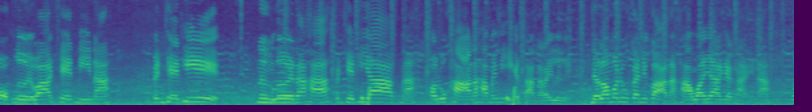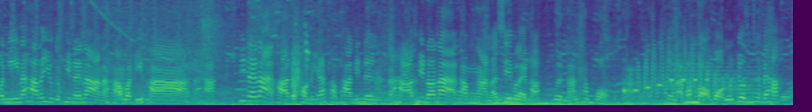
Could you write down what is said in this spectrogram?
บอกเลยว่าเคสนี้นะ เป็นเคสที่หนึ่งเลยนะคะ เป็นเคสที่ยากนะเพราะลูกค้านะคะไม่มีเอกสารอะไรเลย เดี๋ยวเรามาดูกันดีกว่านะคะ ว่ายากยังไงนะวันนี้นะคะเราอยู่กับพี่น้อยหนานะคะสวัสดีค่ะนะคะพี่น้อยหนาคะเดี๋ยวขออนุญาตสัมภาษณ์นิดนึงนะคะ พี่น้อยหนาทำงานอาชีพอะไรคะเปิดร้านทำเบาะค่ะ เปิดร้านทำเบาะเบาะรถยนต์ใช่ไหมคะ เบาะ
